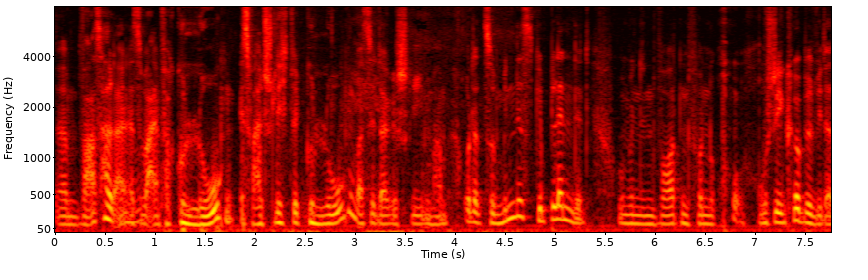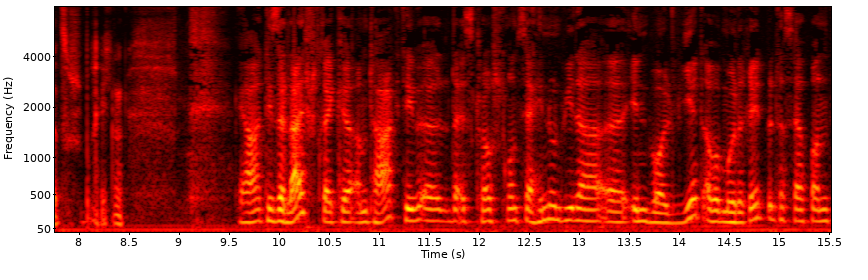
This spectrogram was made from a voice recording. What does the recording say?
ähm, war es halt, ein, mhm. es war einfach gelogen. Es war halt schlichtweg gelogen, was sie da geschrieben haben. Oder zumindest geblendet, um in den Worten von Roger Köppel wieder zu sprechen. Ja, diese Live-Strecke am Tag, die, äh, da ist Klaus Strunz ja hin und wieder äh, involviert, aber moderiert wird das ja von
